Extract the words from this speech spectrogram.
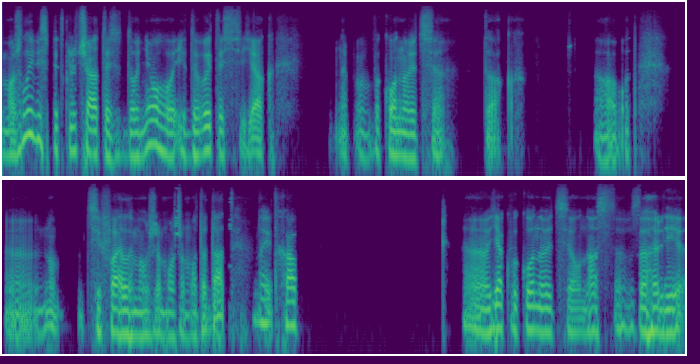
можливість підключатись до нього і дивитись, як виконується так. А, от. Е, ну, ці файли ми вже можемо додати на GitHub. Е, Як виконуються у нас взагалі е,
